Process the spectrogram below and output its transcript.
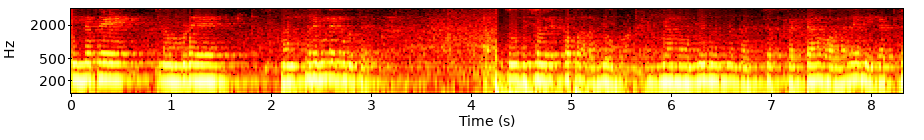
ഇന്നത്തെ നമ്മുടെ മത്സരങ്ങളെക്കുറിച്ച്. അപ്പോൾ ചോദിച്ചവരൊക്കെ പറഞ്ഞു എല്ലാം ഒന്നിനൊന്ന് മെച്ചപ്പെട്ട വളരെ മികച്ച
